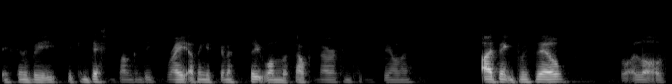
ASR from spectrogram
it's going to be the conditions aren't going to be great. I think it's going to suit one of the South American teams. To be honest, I think Brazil got a lot of.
